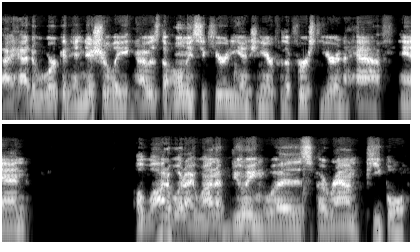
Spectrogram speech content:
I had to work it initially, I was the only security engineer for the first year and a half. And a lot of what I wound up doing was around people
